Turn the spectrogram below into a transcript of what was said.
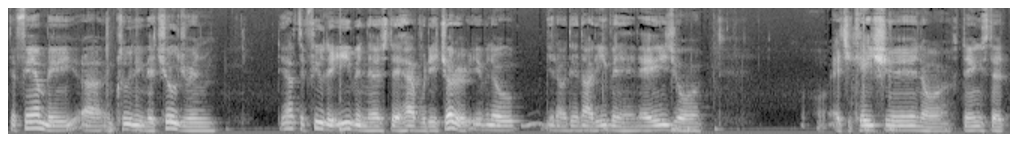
the family, uh, including the children they have to feel the evenness they have with each other, even though you know they're not even in age or, or education or things that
